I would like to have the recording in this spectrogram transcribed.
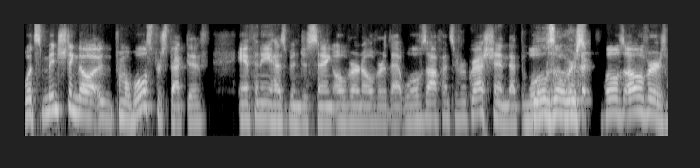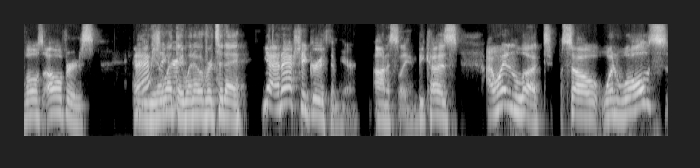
what's interesting, though, from a Wolves perspective, Anthony has been just saying over and over that Wolves offensive regression, that the Wolves Wolves, overs. Wolves overs, Wolves overs. And And you know what? They went over today. yeah, and I actually agree with him here, honestly, because I went and looked. So when Wolves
